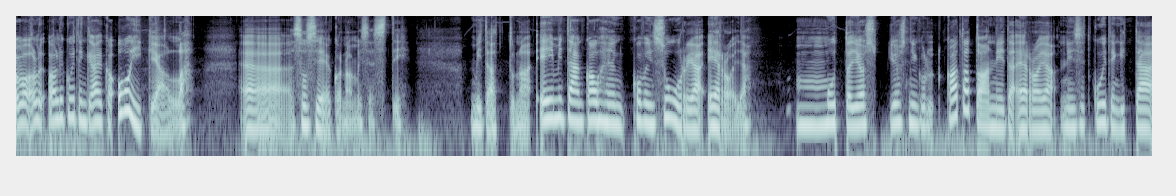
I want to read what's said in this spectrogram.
oli, oli kuitenkin aika oikealla ää, äh, sosioekonomisesti mitattuna. Ei mitään kauhean kovin suuria eroja mutta jos, jos niin katsotaan niitä eroja, niin sitten kuitenkin tämä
